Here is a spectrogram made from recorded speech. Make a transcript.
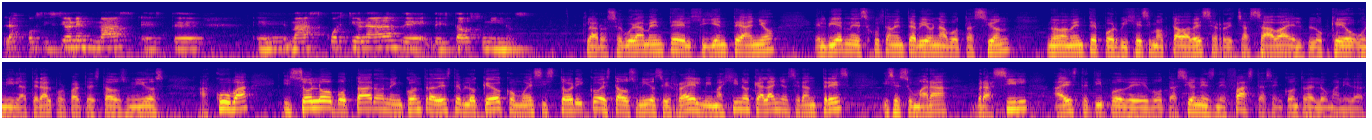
las posiciones más, este, más cuestionadas de, Estados Unidos. Claro, seguramente el siguiente año, el viernes justamente había una votación, nuevamente por vigésima octava vez se rechazaba el bloqueo unilateral por parte de Estados Unidos a Cuba y solo votaron en contra de este bloqueo como es histórico Estados Unidos e Israel. Me imagino que al año serán tres y se sumará Brasil a este tipo de votaciones nefastas en contra de la humanidad.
